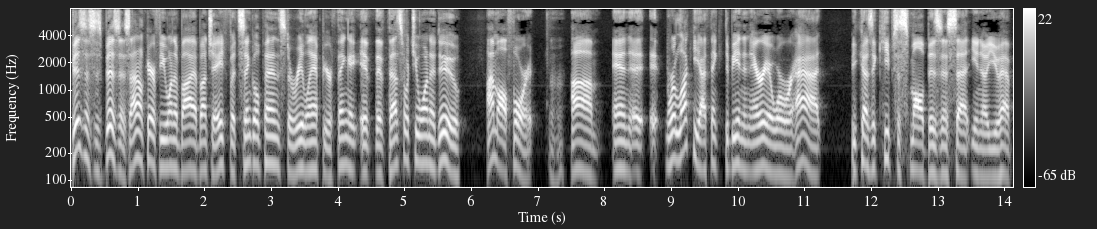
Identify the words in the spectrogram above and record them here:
business is business. I don't care if you want to buy a bunch of eight foot single pins to relamp your thing. If, if that's what you want to do, I'm all for it. Um, and it, it, we're lucky, I think, to be in an area where we're at because it keeps a small business that, you know, you have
